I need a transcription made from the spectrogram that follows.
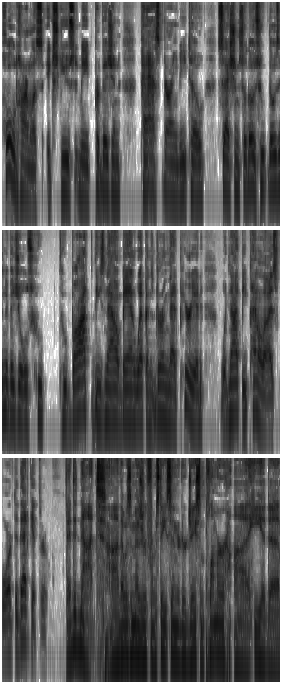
hold harmless, excuse me, provision passed during veto session. So those who those individuals who who bought these now banned weapons during that period would not be penalized for it. Did that get through? That did not. Uh, that was a measure from State Senator Jason Plummer. Uh, he had uh,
